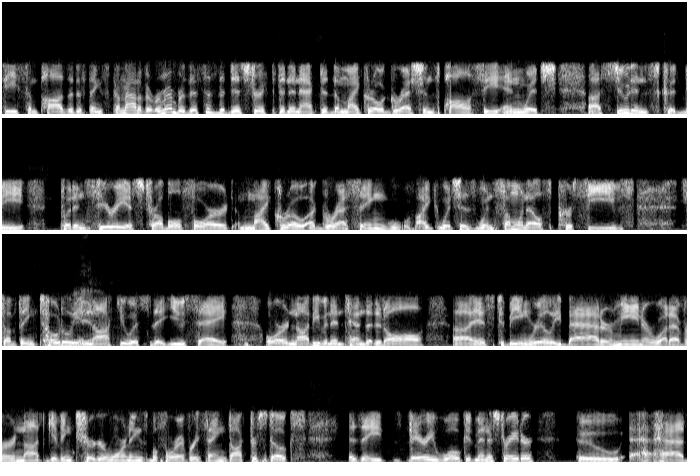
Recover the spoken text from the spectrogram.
see some positive things come out of it. Remember, this is the district that enacted the microaggressions policy, in which uh, students could be put in serious trouble for microaggressing, like which is when someone else perceives something totally Yeah. innocuous that you say, or not even intended at all, uh, is to being really bad or mean or whatever, not giving trigger warnings before everything. Dr. Stokes is a very woke administrator who had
